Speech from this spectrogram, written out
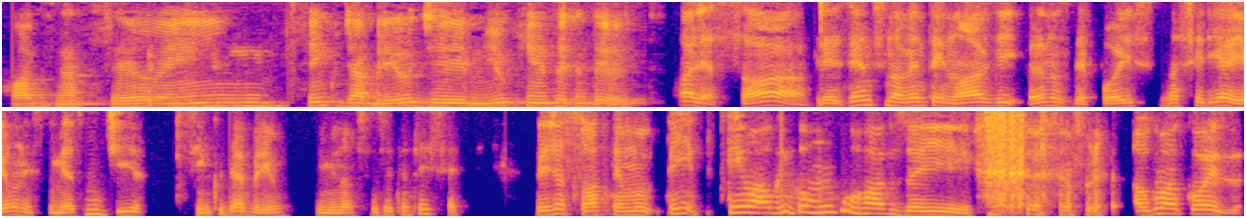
Hobbes nasceu em 5 de abril de 1588. Olha só, 399 anos depois, nasceria eu nesse mesmo dia, 5 de abril de 1987. Veja só, temos, tem, tem algo em comum com o Hobbes aí. Alguma coisa.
